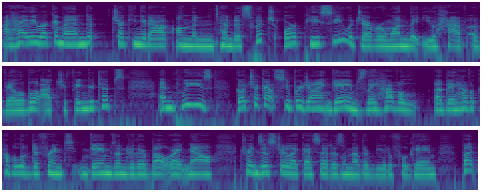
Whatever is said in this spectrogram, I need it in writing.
I highly recommend checking it out on the Nintendo Switch or PC, whichever one that you have available at your fingertips. And please go check out Supergiant Games. They have a uh, they have a couple of different games under their belt right now. Transistor, like I said, is another beautiful game, but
